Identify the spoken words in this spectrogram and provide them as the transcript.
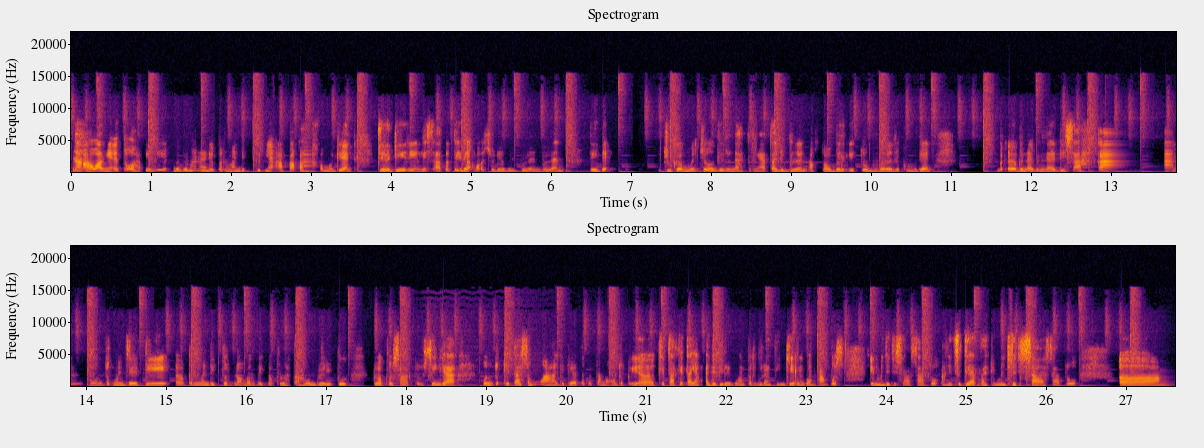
Nah awalnya itu wah ini bagaimana nih Permendikbudnya? Apakah kemudian jadi rilis atau tidak? Kok sudah berbulan-bulan? Tidak juga muncul gitu. Nah ternyata di bulan Oktober itu baru kemudian eh, benar-benar disahkan untuk menjadi uh, Permendikbud nomor 30 tahun 2021 sehingga untuk kita semua gitu ya terutama untuk uh, kita-kita yang ada di lingkungan perguruan tinggi lingkungan kampus ini menjadi salah satu angin segar tadi menjadi salah satu um,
